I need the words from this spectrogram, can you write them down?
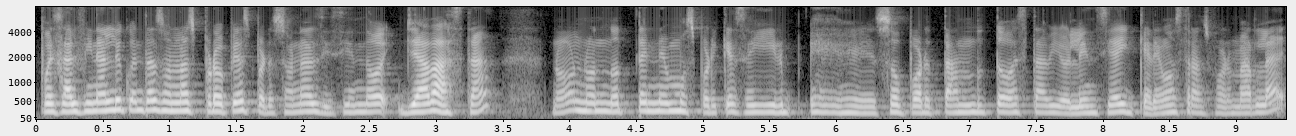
pues al final de cuentas son las propias personas diciendo, ya basta, ¿no? No, tenemos por qué seguir eh, soportando toda esta violencia y queremos transformarla.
